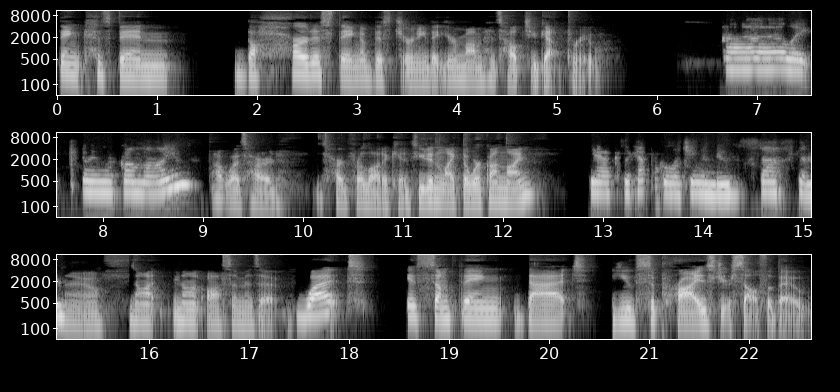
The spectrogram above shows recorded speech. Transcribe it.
think has been the hardest thing of this journey that your mom has helped you get through? Uh, like doing work online. That was hard. It's hard for a lot of kids. You didn't like the work online? Yeah, because I kept glitching and doing stuff. And No, not not awesome, is it? What is something that you've surprised yourself about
